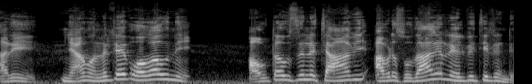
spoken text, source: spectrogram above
അതെ ഞാൻ വന്നിട്ടേ പോകാവൂ നീ. ഔട്ട് ഹൗസിന്റെ ചാവി അവിടെ സുധാകരൻ ഏൽപ്പിച്ചിട്ടുണ്ട്.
